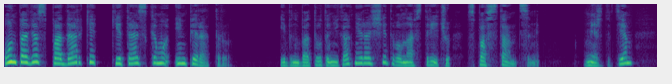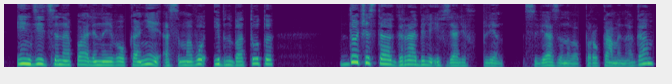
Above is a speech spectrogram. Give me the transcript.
он повез подарки китайскому императору. Ибн Батута никак не рассчитывал на встречу с повстанцами. Между тем, индийцы напали на его коней, а самого Ибн Батута дочисто ограбили и взяли в плен. Связанного по рукам и ногам,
